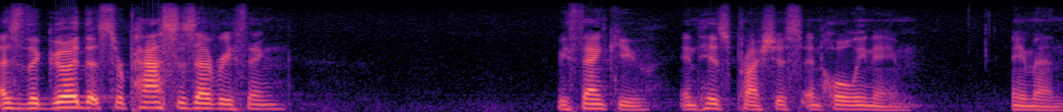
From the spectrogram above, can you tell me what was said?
as the good that surpasses everything. We thank you in his precious and holy name. Amen.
